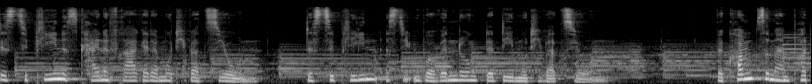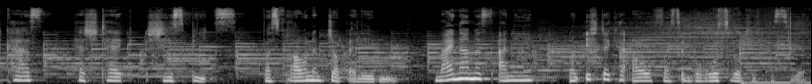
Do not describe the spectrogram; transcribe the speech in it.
Disziplin ist keine Frage der Motivation. Disziplin ist die Überwindung der Demotivation. Willkommen zu meinem Podcast Hashtag SheSpeaks, was Frauen im Job erleben. Mein Name ist Anni und ich decke auf, was in Büros wirklich passiert.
